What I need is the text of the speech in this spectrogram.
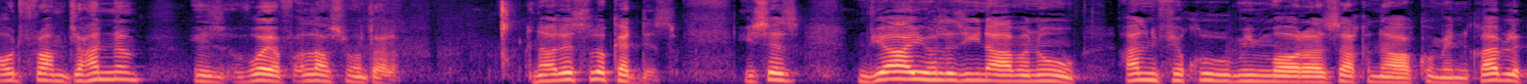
out from Jahannam is way of Allah subhanahu wa ta'ala. Now let's look at this. He says, يا أيها الذين آمنوا أنفقوا مما رزقناكم من قبل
